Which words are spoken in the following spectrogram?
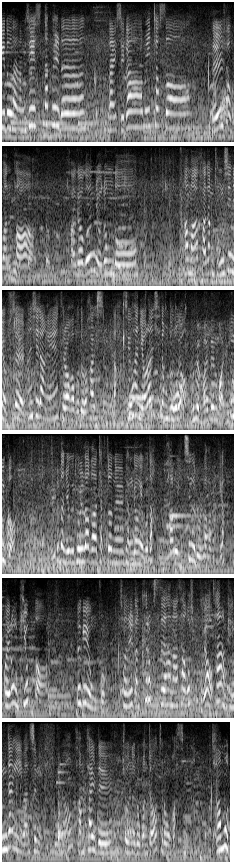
경기도 다낭시 스타필드. 날씨가 미쳤어. 네일샵 많다. 가격은 요 정도. 아마 가장 정신이 없을 한 시장에 들어가 보도록 하겠습니다. 지금 한 11시 정도고요. 문을 봐야 되는 거 아닙니까? 그니까. 일단 여기 돌다가 작전을 변경해보자. 바로 2층으로 올라가 볼게요. 와 이런 거 귀엽다. 뜨개용품. 저는 일단 크록스 하나 사고 싶고요. 사람 굉장히 많습니다. 보면 반팔들 존으로 먼저 들어온 것 같습니다. 잠옷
